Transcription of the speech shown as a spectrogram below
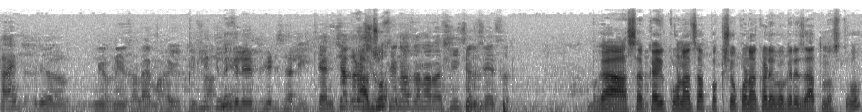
काय निर्णय झालाय महायुतीत भेट झाली. त्यांच्याकडे शिवसेना जाणार अशी चर्चा आहे सर. बघा असं काही कोणाचा पक्ष कोणाकडे वगैरे जात नसतो.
